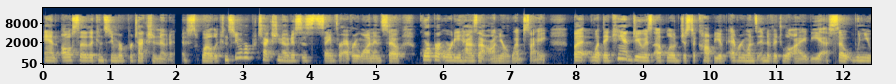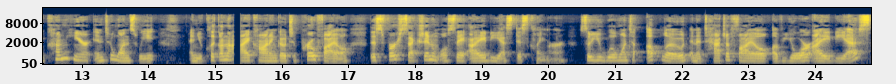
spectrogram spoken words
and also the consumer protection notice. Well, the consumer protection notice is the same for everyone. And so corporate already has that on your website. But what they can't do is upload just a copy of everyone's individual IABS. So when you come here into OneSuite, and you click on the icon and go to profile, this first section will say IABS disclaimer. So you will want to upload and attach a file of your IABS.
